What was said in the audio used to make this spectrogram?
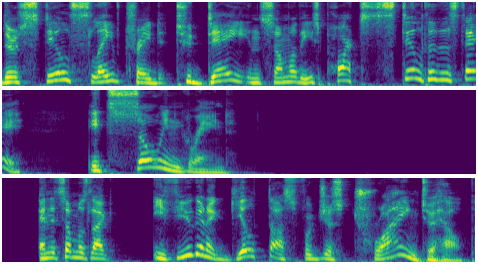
There's still slave trade today in some of these parts, still to this day. It's so ingrained, and it's almost like if you're going to guilt us for just trying to help,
